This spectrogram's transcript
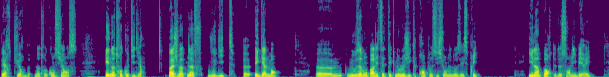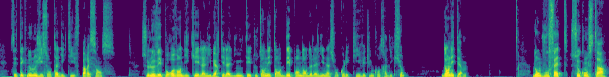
perturbe notre conscience et notre quotidien. Page 29, vous dites euh, également, euh, nous avons parlé de cette technologie qui prend possession de nos esprits. Il importe de s'en libérer. Ces technologies sont addictives par essence. Se lever pour revendiquer la liberté et la dignité tout en étant dépendant de l'aliénation collective est une contradiction dans les termes. Donc vous faites ce constat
